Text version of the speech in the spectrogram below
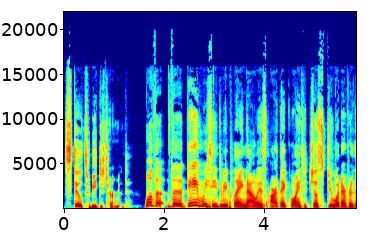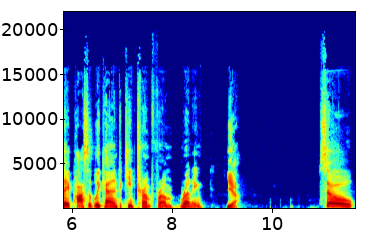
still to be determined. Well, the the game we seem to be playing now is: Are they going to just do whatever they possibly can to keep Trump from running? Yeah, So,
